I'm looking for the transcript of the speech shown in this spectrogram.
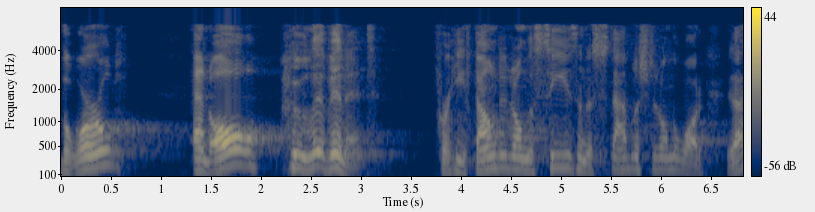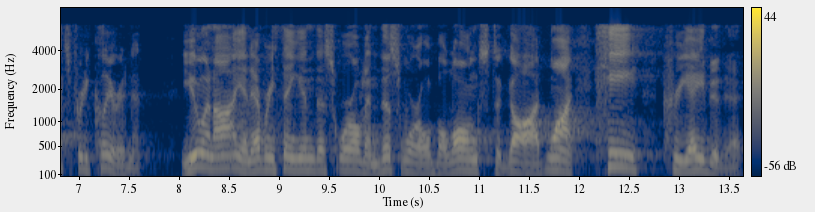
the world and all who live in it for he founded it on the seas and established it on the water. That's pretty clear, isn't it? You and I and everything in this world and this world belongs to God. Why? He created it.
